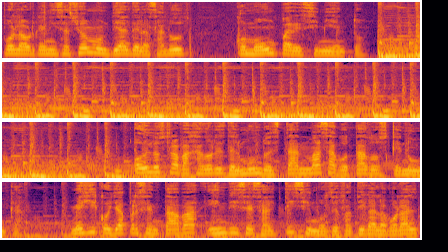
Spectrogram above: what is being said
por la Organización Mundial de la Salud como un padecimiento. Hoy los trabajadores del mundo están más agotados que nunca. México ya presentaba índices altísimos de fatiga laboral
